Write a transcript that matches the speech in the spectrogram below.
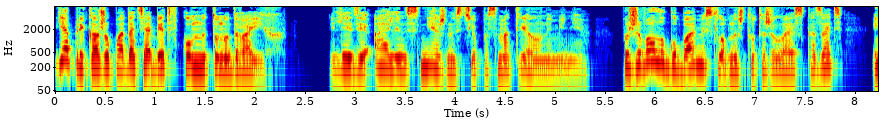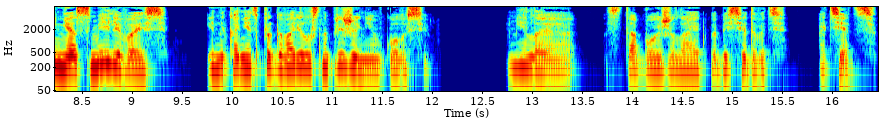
«Я прикажу подать обед в комнату на двоих». Леди Айлин с нежностью посмотрела на меня, пожевала губами, словно что-то желая сказать, и, не осмеливаясь, и, наконец, проговорила с напряжением в голосе. «Милая, с тобой желает побеседовать отец.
